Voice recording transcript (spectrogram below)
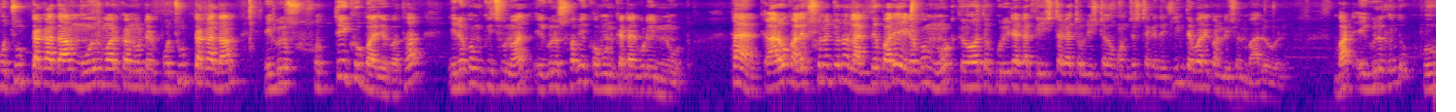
প্রচুর টাকা দাম, ময়ূর মার্কা নোটের প্রচুর টাকা দাম, এগুলো সত্যিই খুব বাজে কথা, এরকম কিছু নয়, এগুলো সবই কমন ক্যাটাগরির নোট। হ্যাঁ কারও কালেকশনের জন্য লাগতে পারে এরকম নোট, কেউ হয়তো কুড়ি টাকা, তিরিশ টাকা, চল্লিশ টাকা, পঞ্চাশ টাকা দিয়ে কিনতে পারে কন্ডিশন ভালো হলে। বাট এগুলো কিন্তু খুব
